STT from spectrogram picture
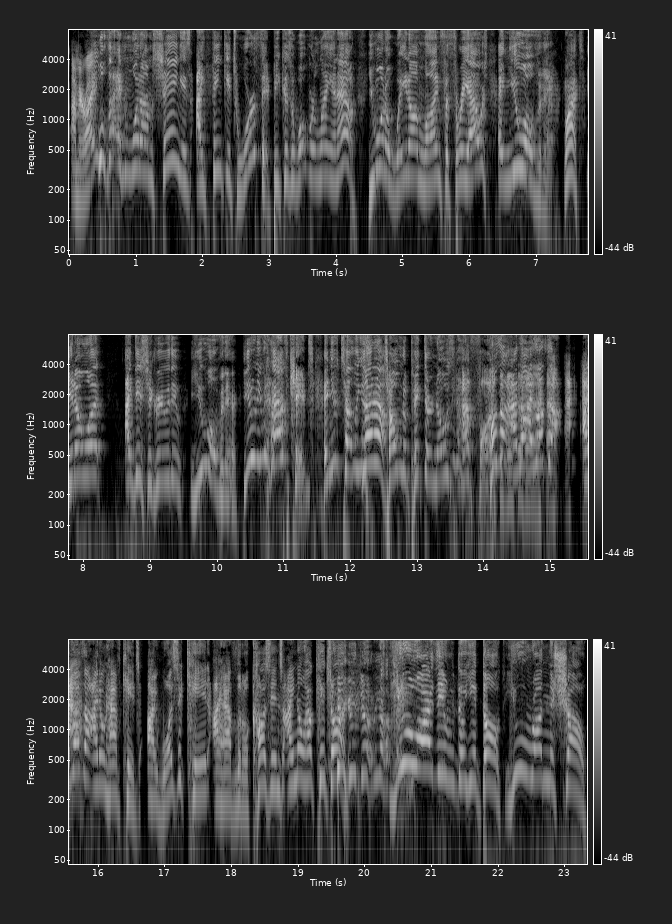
I mean, right? Well, that, and what I'm saying is, I think it's worth it because of what we're laying out. You want to wait online for three hours, and you over there. What? You know what? I disagree with you. You over there, you don't even have kids, and you're telling us No, no. tell them to pick their nose and have fun. Hold on, I, I love that. I love that. I don't have kids. I was a kid. I have little cousins. I know how kids are. you know nothing. You are the, the adult. You run the show.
